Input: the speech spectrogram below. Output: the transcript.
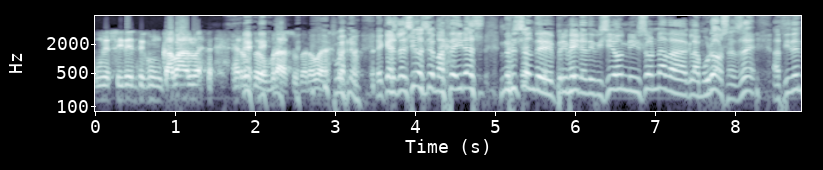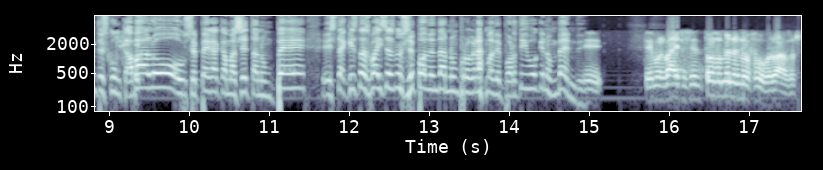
un accidente cun cabalo e rompeu un brazo, pero bueno. bueno, é que as lesións de Maceiras non son de primeira división, nin son nada glamurosas, eh? Accidentes cun cabalo, ou se pega a camaseta nun pé, esta, que estas baixas non se poden dar nun programa deportivo que non vende. Sí. Temos baixas en todo menos no fútbol, vamos.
